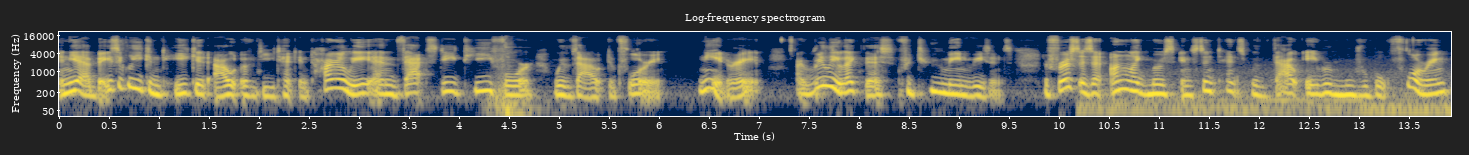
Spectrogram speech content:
And yeah, basically you can take it out of the tent entirely, and that's the T4 without the flooring neat, right? I really like this for two main reasons. The first is that unlike most instant tents without a removable flooring,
